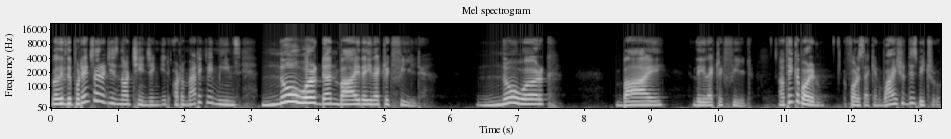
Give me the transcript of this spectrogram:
Well, if the potential energy is not changing, it automatically means no work done by the electric field. No work by the electric field. Now think about it for a second. Why should this be true?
